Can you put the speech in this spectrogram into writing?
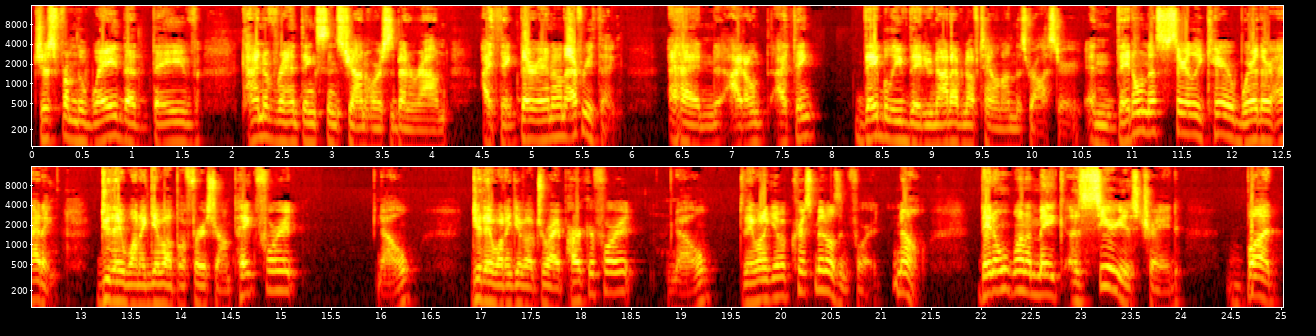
just from the way that they've kind of ran things since Jon Horst has been around, I think they're in on everything. And I don't I think they believe they do not have enough talent on this roster. And they don't necessarily care where they're adding. Do they want to give up a first round pick for it? No. Do they want to give up Jabari Parker for it? No. Do they want to give up Khris Middleton for it? No. They don't want to make a serious trade, but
